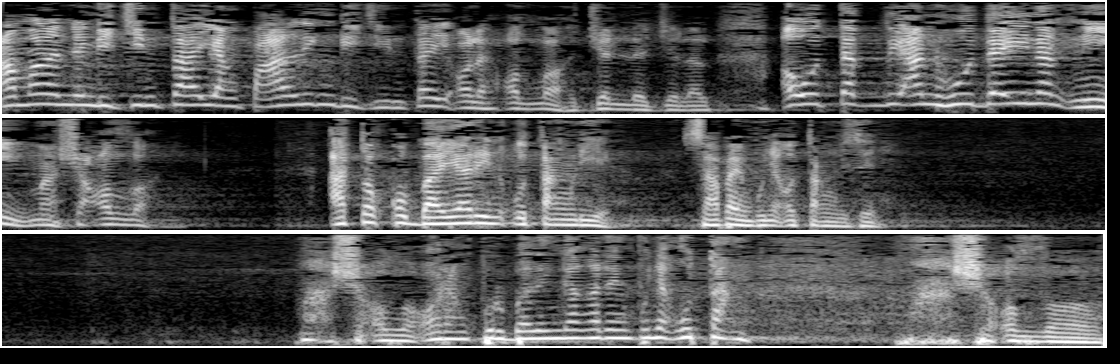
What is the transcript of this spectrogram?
amalan yang dicintai yang paling dicintai oleh Allah Jalla Jalal. Au taqdi anhu dainan. Nih, Masya Allah. Atau kau bayarin utang dia. Siapa yang punya utang di sini? Masya Allah, orang Purbalingga gak ada yang punya utang. Masya Allah.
